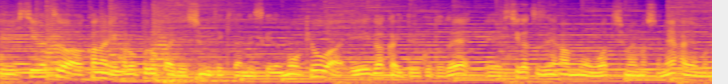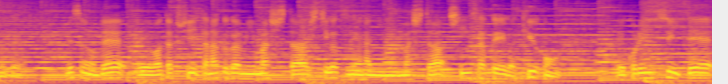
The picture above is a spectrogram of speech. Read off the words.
えー7月はかなりハロプロ界で締めてきたんですけども今日は映画界ということで、えー7月前半もう終わってしまいましたね。早いもので。ですので、えー私田中が見ました。7月前半に見ました。新作映画9本。えこれについて、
